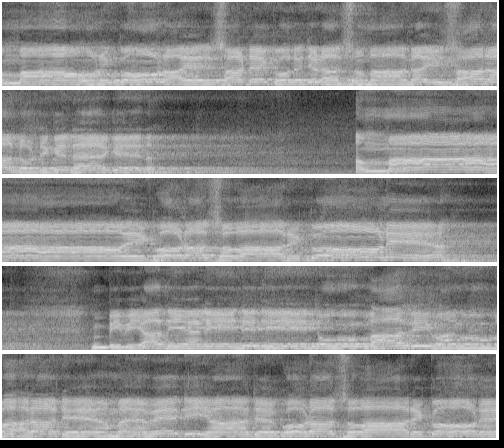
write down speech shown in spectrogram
اماں ہن کون آئے ساڑھے کول جڑا سمان آئی سارا لوٹ کے لے گئے اماں کونے بی بی آدھی علی دی دی تو غازی وانگو پارا دے میں وے دیاں گھوڑا سوار کونے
